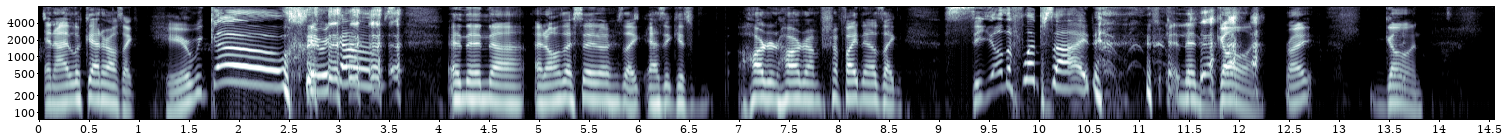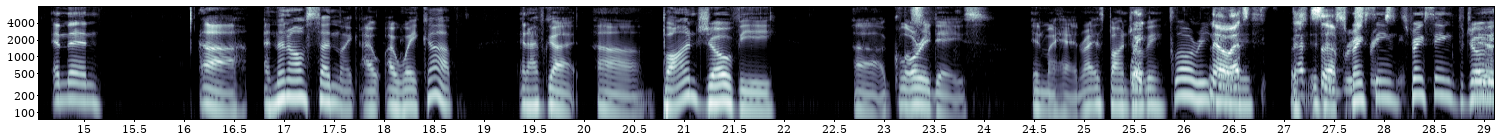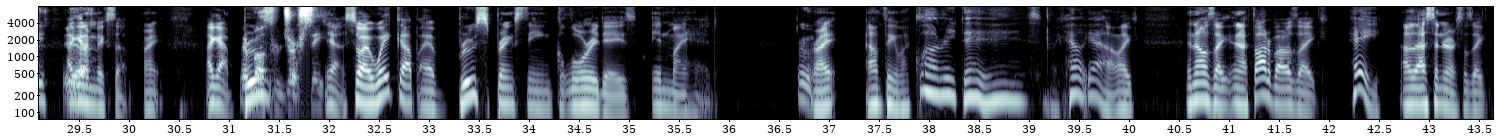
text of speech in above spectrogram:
And I look at her, I was like, "Here we go, here it comes." and then, uh, and all I said was like, as it gets harder and harder, I'm fighting. I was like, "See you on the flip side," and then gone, right? Gone. And then, uh, and then all of a sudden, like I, I wake up, and I've got uh, Bon Jovi, uh, "Glory Days" in my head, right? It's Bon Wait, Jovi, "Glory no, Days." That's- is- is uh, Springsteen? Springsteen, Jovi. Yeah, I got them mixed up. All right. I got They're both Bruce. from Jersey. Yeah. So I wake up. I have Bruce Springsteen "Glory Days" in my head. Hmm. Right. I'm thinking like "Glory Days." I'm like hell yeah. Like, and I was like, and I thought about. it. I was like, hey. I was asking the nurse. I was like,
